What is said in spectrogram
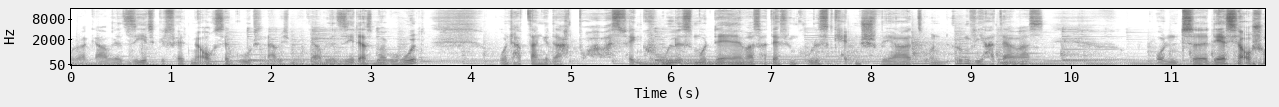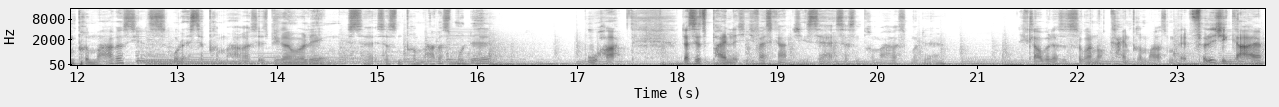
oder Gabriel Seth gefällt mir auch sehr gut. Dann habe ich mir Gabriel Seth erstmal geholt und habe dann gedacht, boah, was für ein cooles Modell, was hat der für ein cooles Kettenschwert und irgendwie hat er was. Und äh, der ist ja auch schon Primaris jetzt, oder ist der Primaris? Jetzt bin ich gerade überlegen, ist, der, ist das ein Primaris-Modell? Oha, das ist jetzt peinlich, ich weiß gar nicht, ist, der, ist das ein Primaris-Modell? Ich glaube, das ist sogar noch kein Primaris-Modell. Völlig egal.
